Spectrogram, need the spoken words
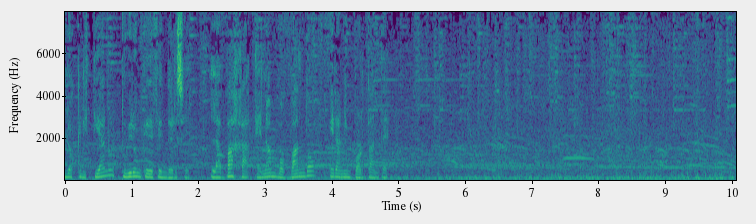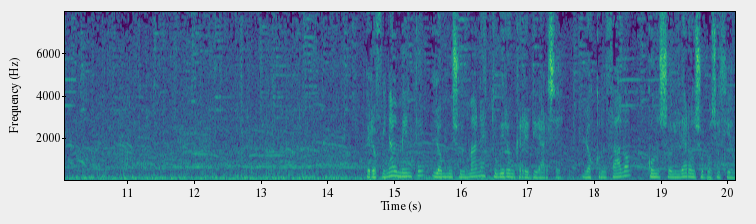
Los cristianos tuvieron que defenderse. Las bajas en ambos bandos eran importantes, Pero finalmente los musulmanes tuvieron que retirarse. Los cruzados consolidaron su posición.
